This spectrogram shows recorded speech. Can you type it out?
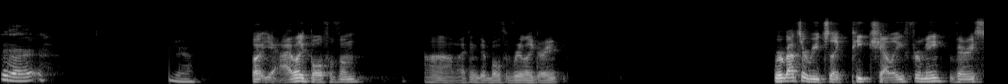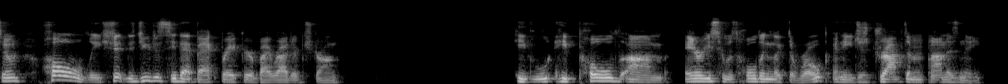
Right. Yeah. But yeah, I like both of them. Um, I think they're both really great. We're about to reach like peak Shelley for me very soon. Holy shit! Did you just see that backbreaker by Roderick Strong? He he pulled um Aries who was holding like the rope and he just dropped him on his knee.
